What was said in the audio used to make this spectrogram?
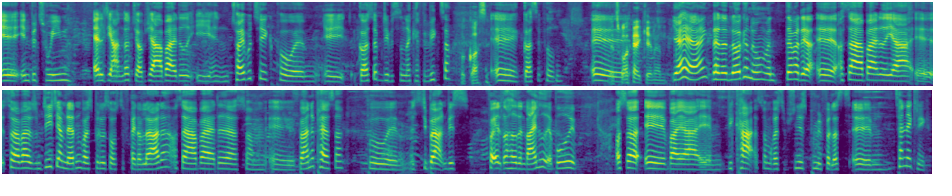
øh, in between alle de andre jobs. Jeg arbejdede i en tøjbutik på øh, Gossip, lige ved siden af Café Victor. På gossip? Øh, Gossip hed den. Øh, Jeg tror, jeg kender den. Ja, ja, ikke? Den er lukket nu, men det var der. Øh, og så arbejdede jeg øh, så arbejdede jeg som DJ om natten, hvor jeg spillede torsdag, fredag og lørdag. Og så arbejdede jeg som øh, børnepasser på øh, altså de børn, hvis forældre havde den lejlighed, jeg boede i. Og så øh, var jeg øh, vikar som receptionist på min forældres øh, tandlægeklinik.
